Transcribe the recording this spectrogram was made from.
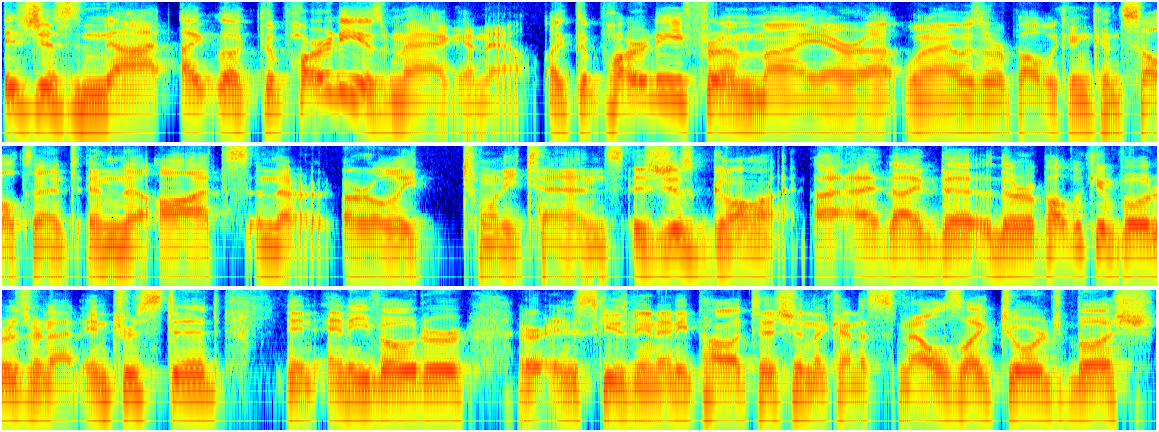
is just not like look the party is maga now like the party from my era when i was a republican consultant in the aughts and the early 2010s is just gone. I, I, the, the republican voters are not interested in any voter or excuse me in any politician that kind of smells like george bush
